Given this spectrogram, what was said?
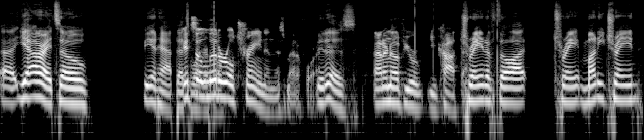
Uh, yeah. All right. So, Ian Happ. That's it's wonderful. a literal train in this metaphor. It is. I don't know if you were, you caught that. Train of Thought, Train, Money Train,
